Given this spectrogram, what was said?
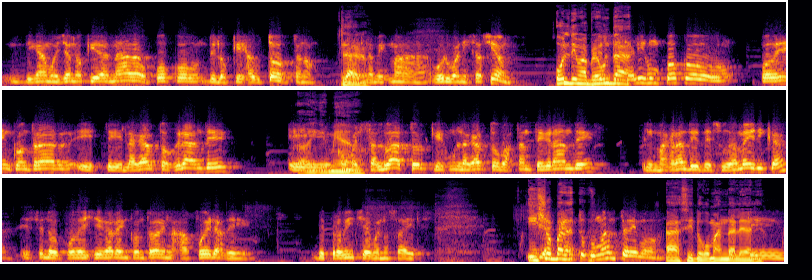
digamos, ya no queda nada o poco de lo que es autóctono, Claro. en la misma urbanización. Última pregunta. si salís un poco, podés encontrar este, lagartos grandes, eh, Ay, como el Salvator, que es un lagarto bastante grande, el más grande de Sudamérica. Ese lo podés llegar a encontrar en las afueras de, de provincia de Buenos Aires. Y yo acá para. en Tucumán tenemos... Ah, sí, Tucumán, dale, dale. eh,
